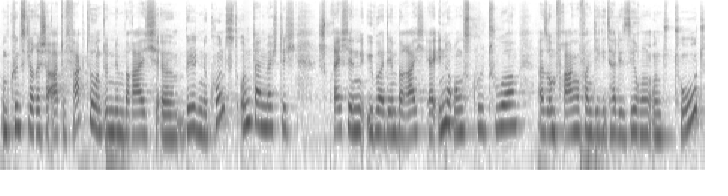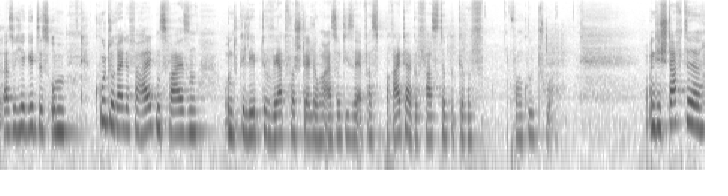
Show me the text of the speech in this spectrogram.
um künstlerische Artefakte und um den Bereich äh, bildende Kunst. Und dann möchte ich sprechen über den Bereich Erinnerungskultur, also um Fragen von Digitalisierung und Tod. Also hier geht es um kulturelle Verhaltensweisen und gelebte Wertvorstellungen, also dieser etwas breiter gefasste Begriff von Kultur. Und ich starte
